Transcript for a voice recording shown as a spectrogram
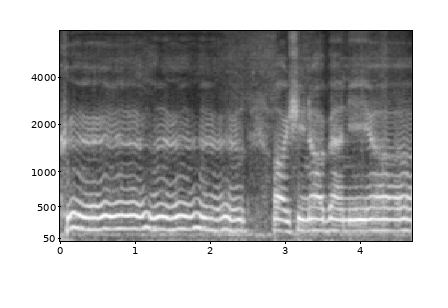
kıl aşina beni yar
